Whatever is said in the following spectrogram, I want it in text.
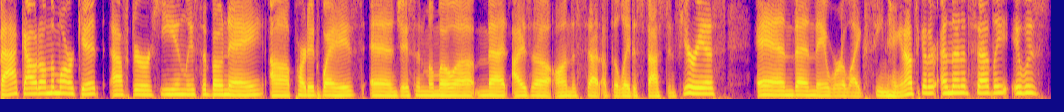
back out on the market after he and Lisa Bonet uh, parted ways, and Jason Momoa met Eiza on the set of the latest Fast and Furious, and then they were like seen hanging out together, and then it, sadly it was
